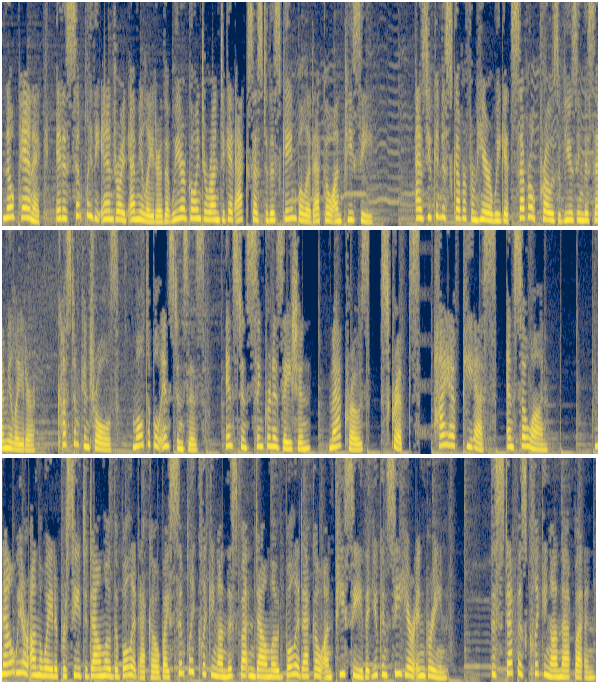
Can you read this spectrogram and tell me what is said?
No panic, it is simply the Android emulator that we are going to run to get access to this game Bullet Echo on PC. As you can discover from here we get several pros of using this emulator, custom controls, multiple instances, instance synchronization, macros, scripts, high FPS, and so on. Now we are on the way to proceed to download the Bullet Echo by simply clicking on this button download Bullet Echo on PC that you can see here in green. The step is clicking on that button.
